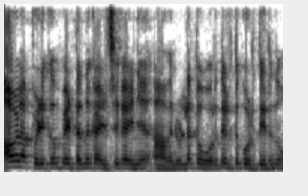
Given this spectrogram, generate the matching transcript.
അവൾ അപ്പോഴേക്കും പെട്ടെന്ന് കഴിച്ചു കഴിഞ്ഞ് അവനുള്ള തോർത്തെടുത്ത് കൊടുത്തിരുന്നു.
